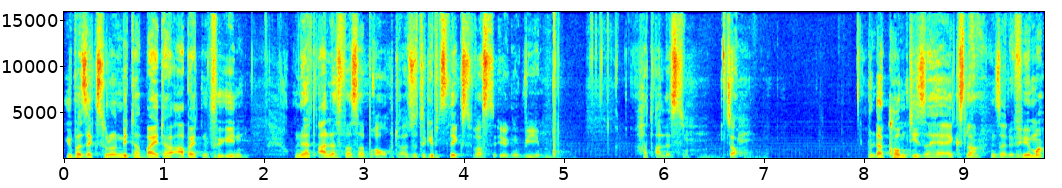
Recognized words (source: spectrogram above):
Über 600 Mitarbeiter arbeiten für ihn und er hat alles, was er braucht. Also da gibt es nichts, was irgendwie hat alles. So. Und da kommt dieser Herr Exler in seine Firma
